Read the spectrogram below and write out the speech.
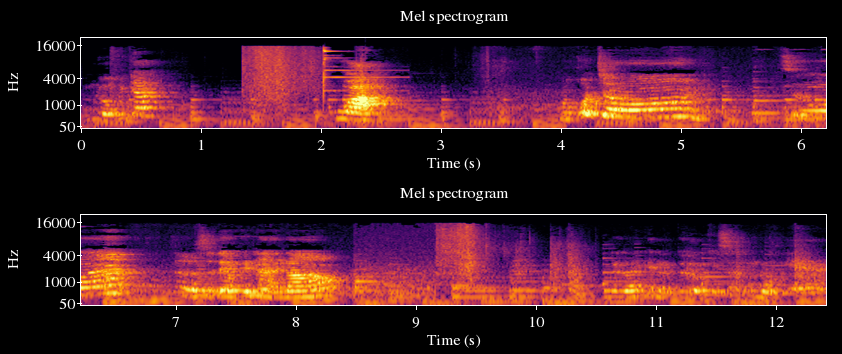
Cũng được chứ? Wow! Được quá trời! Xinh quá! Tôi là sẽ đeo cái này đó. Tôi lấy cái này tôi được cái sắc cũng được nha.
